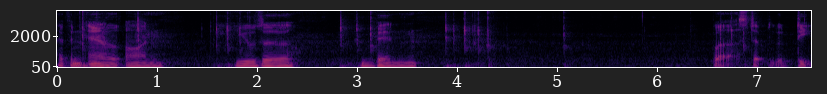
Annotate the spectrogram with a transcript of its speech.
hyphen l on user bin passwd.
